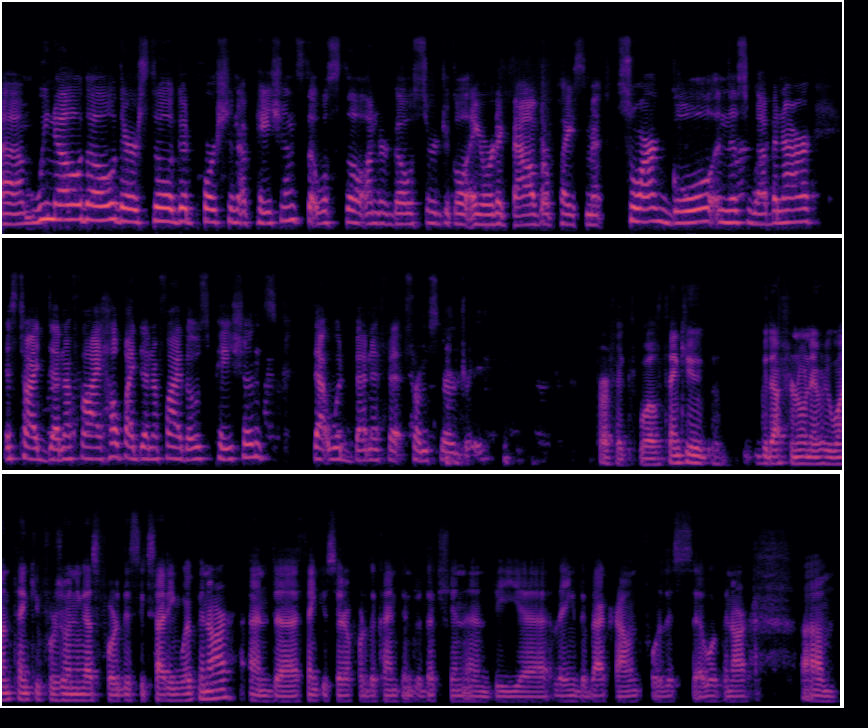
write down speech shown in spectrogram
Um, we know, though, there's still a good portion of patients that will still undergo surgical aortic valve replacement. So, our goal in this webinar is to identify, help identify those patients that would benefit from surgery. Perfect. Well, thank you. Good afternoon, everyone. Thank you for joining us for this exciting webinar. And uh, thank you, Sarah, for the kind introduction and the uh, laying the background for this uh, webinar. Um,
